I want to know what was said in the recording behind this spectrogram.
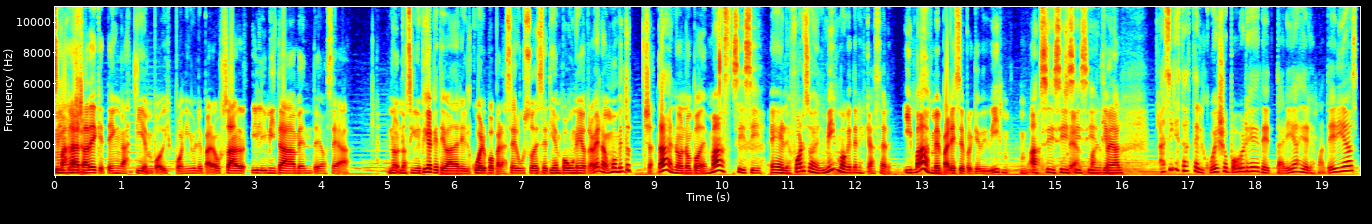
Sí, más claro. allá de que tengas tiempo disponible para usar ilimitadamente, o sea, no, no significa que te va a dar el cuerpo para hacer uso de ese tiempo una y otra vez. En algún momento ya está, no, no podés más. sí, sí. Eh, el esfuerzo es el mismo que tenés que hacer. Y más, me parece, porque vivís más. Sí, sí, o sea, sí, sí, es real. Así que está hasta el cuello, pobre, de tareas y de las materias.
